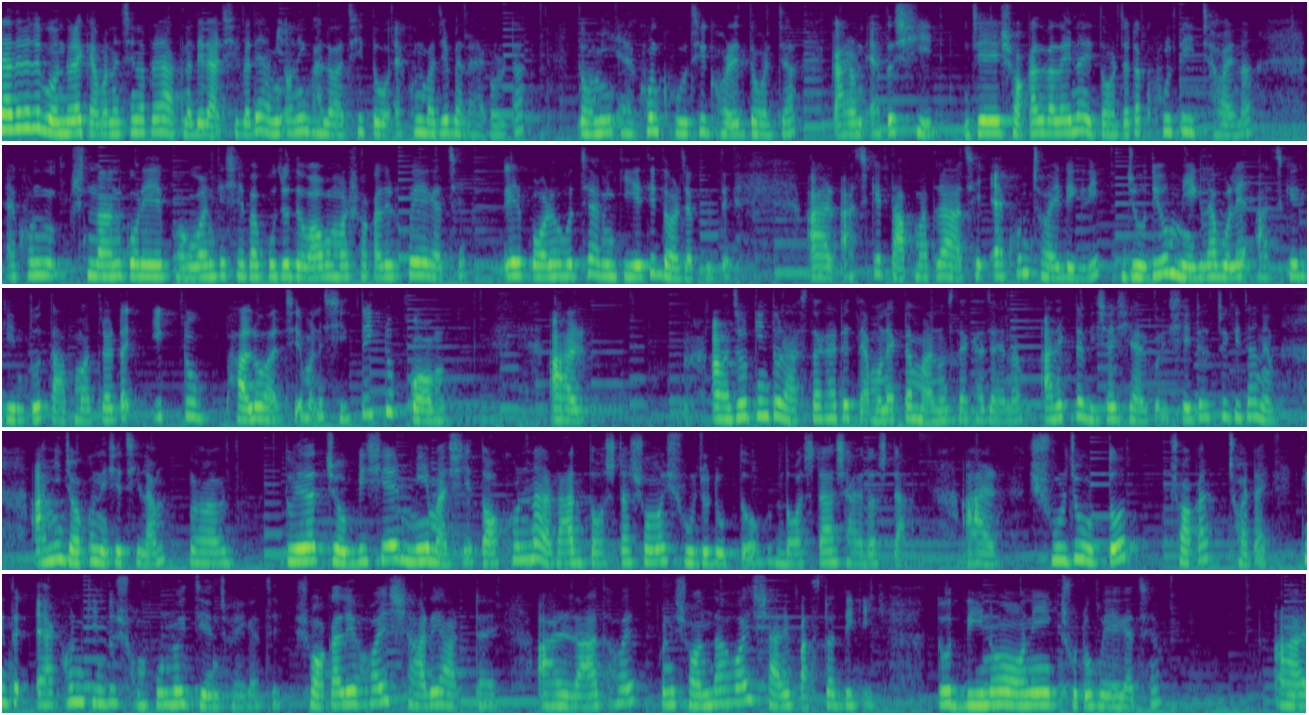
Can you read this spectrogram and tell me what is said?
রাধে রাধে বন্ধুরা, কেমন আছেন আপনারা? আপনাদের আশীর্বাদে আমি অনেক ভালো আছি। তো এখন বাজে বেলা এগারোটা। তো আমি এখন খুলছি ঘরের দরজা, কারণ এত শীত যে সকালবেলায় না এই দরজাটা খুলতে ইচ্ছা হয় না। এখন স্নান করে ভগবানকে সেবা পুজো দেওয়াও আমার সকালের হয়ে গেছে। এরপরে হচ্ছে আমি গিয়েছি দরজা খুলতে। আর আজকের তাপমাত্রা আছে এখন ছয় ডিগ্রি। যদিও মেঘলা বলে আজকের কিন্তু তাপমাত্রাটা একটু ভালো আছে মানে শীতটা একটু কম। আর আজও কিন্তু রাস্তাঘাটে তেমন একটা মানুষ দেখা যায় না। আরেকটা বিষয় শেয়ার করি, সেটা হচ্ছে কি জানেন? আমি যখন এসেছিলাম দু হাজার চব্বিশের মে মাসে, তখন না রাত দশটার সময় সূর্য ডুবতো, দশটা সাড়ে দশটা। আর সূর্য উঠতো সকাল ছটায় কিন্তু এখন কিন্তু সম্পূর্ণই চেঞ্জ হয়ে গেছে। সকালে হয় সাড়ে আটটায় আর রাত হয় মানে সন্ধ্যা হয় সাড়ে পাঁচটার দিকেই। তো দিনও অনেক ছোট হয়ে গেছে। আর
